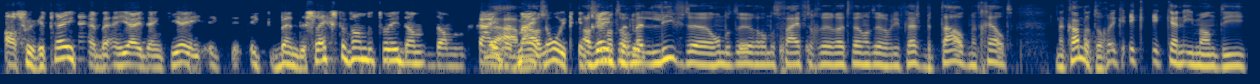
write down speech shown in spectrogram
Als we getraind hebben en jij denkt, jee, ik, ik ben de slechtste van de twee, dan, dan ga je Ja, met mij als, nooit als iemand toch met liefde 100 euro, 150 euro, 200 euro voor die fles betaalt met geld, dan kan dat toch? Ik, ik, ik ken iemand die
